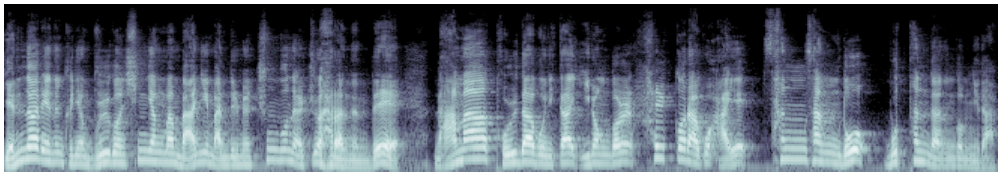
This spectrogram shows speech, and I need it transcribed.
옛날에는 그냥 물건, 식량만 많이 만들면 충분할 줄 알았는데 남아 돌다 보니까 이런 걸 할 거라고 아예 상상도 못 한다는 겁니다.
